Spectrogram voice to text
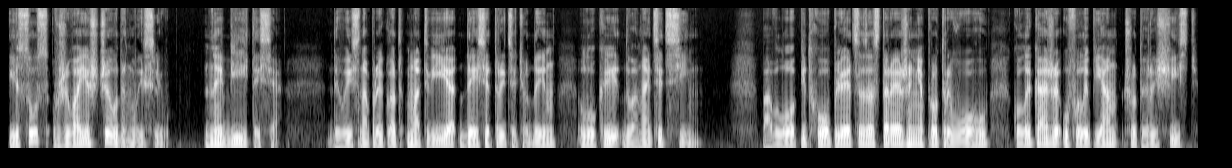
Ісус вживає ще один вислів не бійтеся. Дивись, наприклад, Матвія 10.31, Луки 12.7. Павло підхоплює це застереження про тривогу, коли каже у Филип'ян 4.6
